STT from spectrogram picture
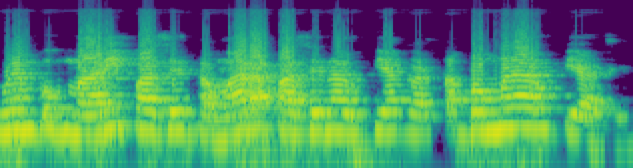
હું એમ કહું મારી પાસે તમારા પાસેના રૂપિયા કરતા બમણા રૂપિયા છે.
